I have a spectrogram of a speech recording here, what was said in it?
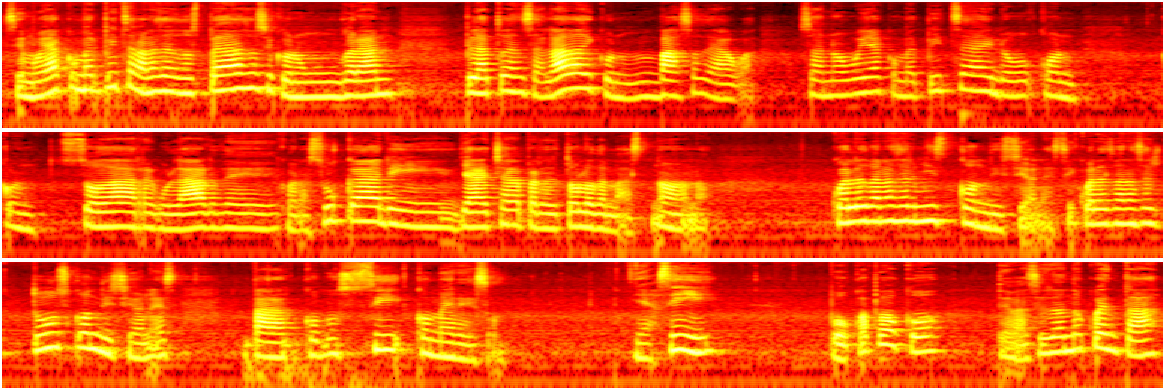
si me voy a comer pizza, van a ser dos pedazos y con un gran plato de ensalada y con un vaso de agua. O sea, no voy a comer pizza y luego con, con soda regular de, con azúcar y ya echar a perder todo lo demás. No, no, no. ¿Cuáles van a ser mis condiciones? ¿Y cuáles van a ser tus condiciones para cómo sí comer eso? Y así, poco a poco, te vas a ir dando cuenta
